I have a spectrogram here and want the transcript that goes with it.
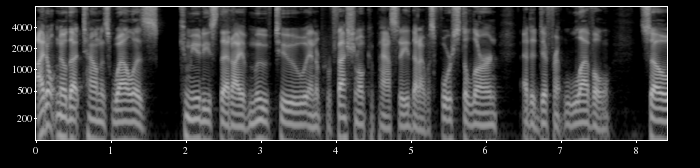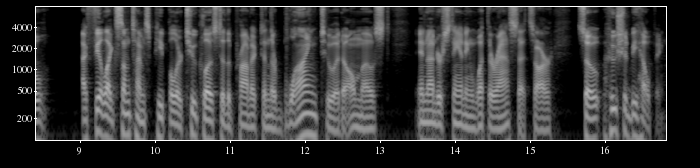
I don't know that town as well as communities that I have moved to in a professional capacity that I was forced to learn at a different level. So I feel like sometimes people are too close to the product and they're blind to it almost in understanding what their assets are. So who should be helping?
